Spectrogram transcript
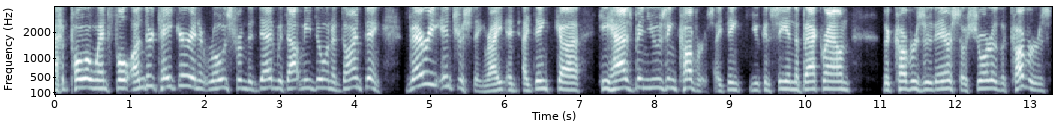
Poa went full Undertaker and it rose from the dead without me doing a darn thing. Very interesting, right? I, I think uh, he has been using covers. I think you can see in the background the covers are there. So short of the covers,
